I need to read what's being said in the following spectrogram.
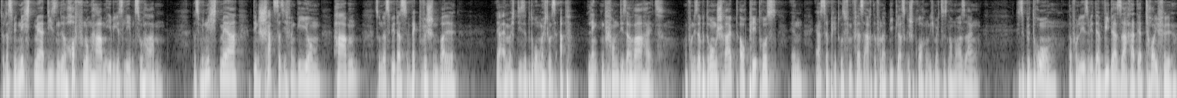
sodass wir nicht mehr diese Hoffnung haben, ewiges Leben zu haben. Dass wir nicht mehr den Schatz, das Evangelium haben, sondern dass wir das wegwischen, weil ja, er möchte, diese Bedrohung möchte uns ablenken von dieser Wahrheit. Und von dieser Bedrohung schreibt auch Petrus in 1. Petrus 5, Vers 8, davon hat Niklas gesprochen, ich möchte es nochmal sagen. Diese Bedrohung, davon lesen wir, der Widersacher, der Teufel,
